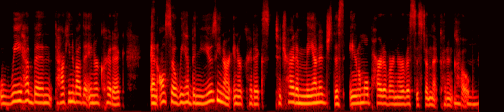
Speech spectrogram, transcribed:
we have been talking about the inner critic and also we have been using our inner critics to try to manage this animal part of our nervous system that couldn't cope mm-hmm.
